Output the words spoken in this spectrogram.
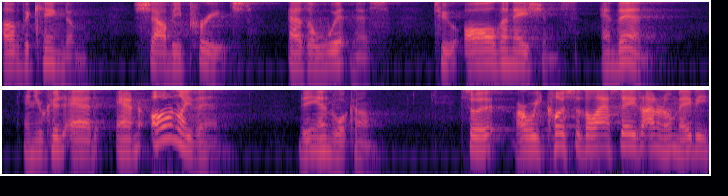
of the kingdom shall be preached as a witness to all the nations. And then, and you could add, and only then, the end will come. So, are we close to the last days? I don't know, maybe.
